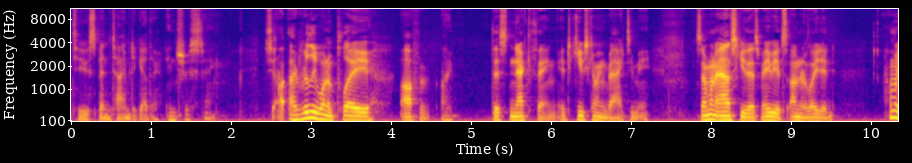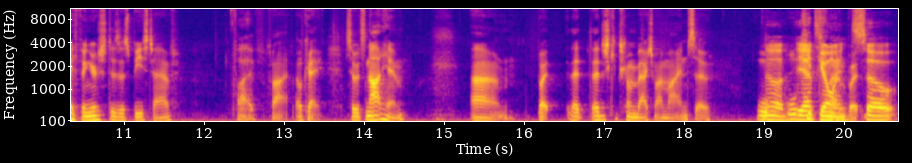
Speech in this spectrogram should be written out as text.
to spend time together. Interesting. See, I- really want to play off of like this neck thing. It keeps coming back to me. So I'm going to ask you this. Maybe it's unrelated. How many fingers does this beast have? Five. Five. Okay. So it's not him. Um, but that that just keeps coming back to my mind. So we'll, no, we'll yeah, keep going. fine. But so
